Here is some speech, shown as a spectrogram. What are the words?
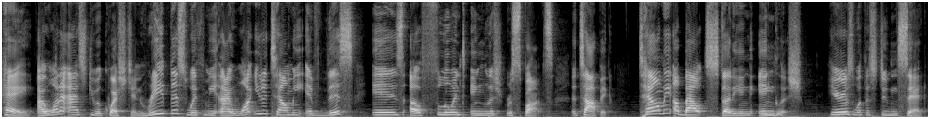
Hey, I want to ask you a question. Read this with me, and I want you to tell me if this is a fluent English response. The topic Tell me about studying English. Here's what the student said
